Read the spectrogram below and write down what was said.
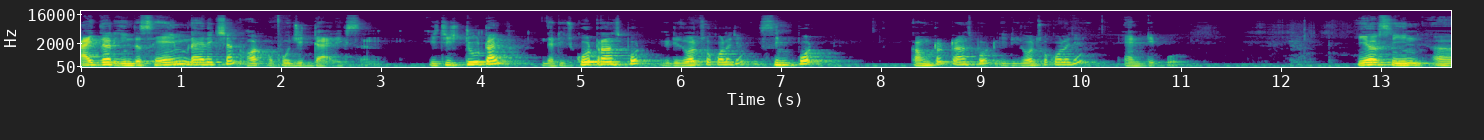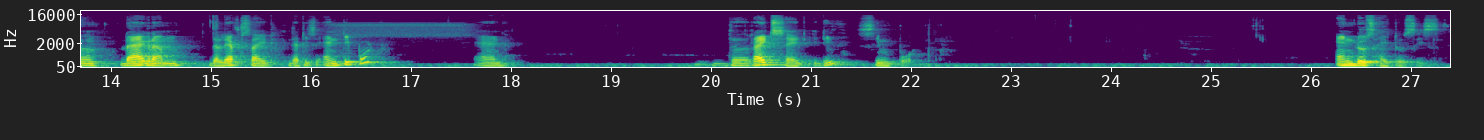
either in the same direction or opposite direction. It is two type that is co-transport. It is also called as a symport. Counter transport. It is also called as a antiport. Here seen uh, diagram the left side that is antiport and the right side it is symport. Endocytosis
